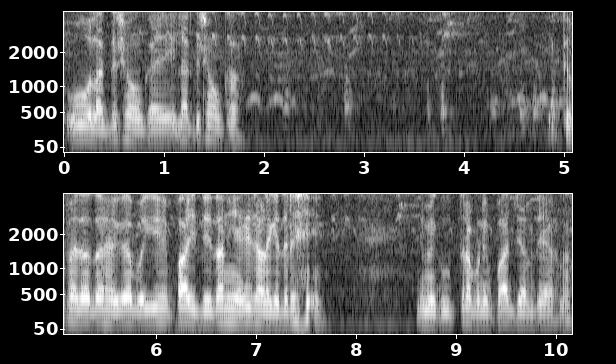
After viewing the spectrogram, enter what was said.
ਉਹ ਅਲੱਗ ਸ਼ੌਂਕ ਆ, ਇਹ ਅਲੱਗ ਸ਼ੌਂਕ ਆ। ਇੱਕ ਫਾਇਦਾ ਤਾਂ ਹੈਗਾ ਬਈ, ਇਹ ਭੱਜਦੇ ਤਾਂ ਨਹੀਂ ਹੈਗੇ ਸਾਲੇ ਕਿਧਰੇ। ਜਿਵੇਂ ਕਬੂਤਰ ਆਪਣੇ ਭੱਜ ਜਾਂਦੇ ਆ, ਹਨਾ।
